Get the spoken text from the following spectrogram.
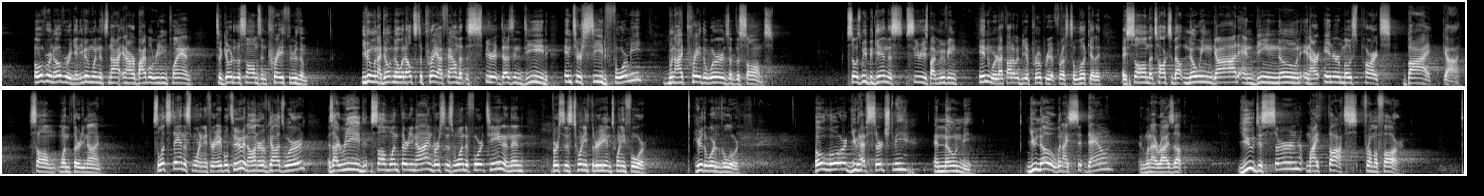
over and over again, even when it's not in our Bible reading plan, to go to the Psalms and pray through them. Even when I don't know what else to pray, I've found that the Spirit does indeed intercede for me when I pray the words of the Psalms. So, as we begin this series by moving inward, I thought it would be appropriate for us to look at a, a psalm that talks about knowing God and being known in our innermost parts by God. Psalm 139. So let's stand this morning, if you're able to, in honor of God's word, as I read Psalm 139, verses 1 to 14, and then verses 23 and 24. Hear the word of the Lord. O Lord, you have searched me and known me. You know when I sit down and when I rise up. You discern my thoughts from afar.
